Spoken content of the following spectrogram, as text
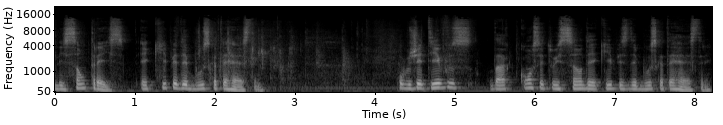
Lição 3: Equipe de busca terrestre. Objetivos da constituição de equipes de busca terrestre.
